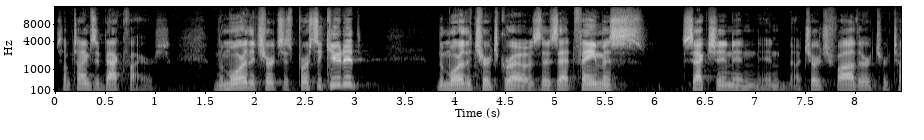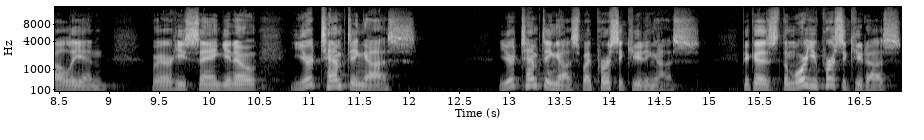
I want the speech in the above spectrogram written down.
Sometimes it backfires. The more the church is persecuted, the more the church grows. There's that famous section in, in a church father, Tertullian, where he's saying, you know, you're tempting us. You're tempting us by persecuting us because the more you persecute us,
